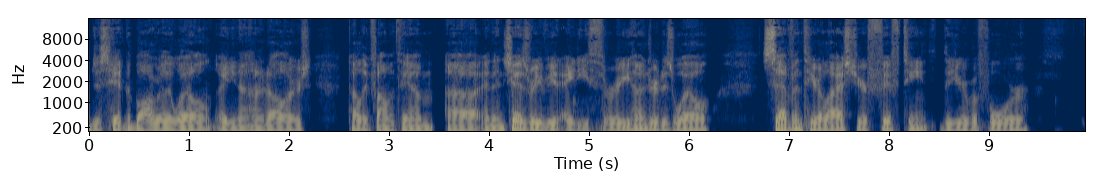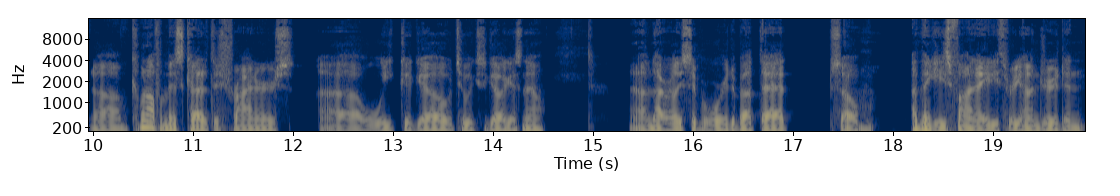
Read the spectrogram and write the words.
just hitting the ball really well. Eighty nine hundred dollars. totally fine with him. Uh, and then Chez Reavie at 8,300 as well. Seventh here last year, 15th the year before. Um, coming off a miscut at the Shriners uh, a week ago, two weeks ago, I guess now. I'm not really super worried about that. So I think he's fine 8,300 and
